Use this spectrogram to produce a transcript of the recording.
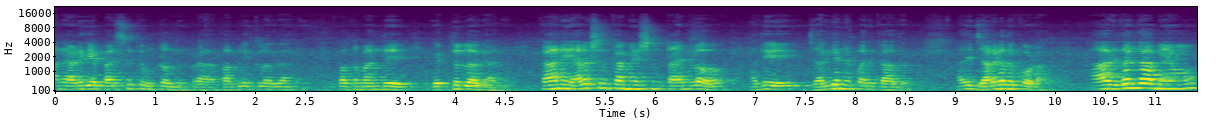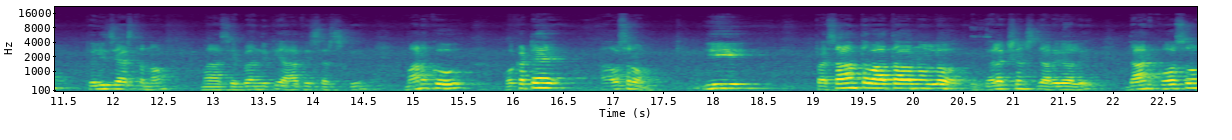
అని అడిగే పరిస్థితి ఉంటుంది. పబ్లిక్లో కానీ కొంతమంది వ్యక్తుల్లో కానీ కానీ ఎలక్షన్ కమిషన్ టైంలో అది జరిగిన పని కాదు. అది జరగదు కూడా. ఆ విధంగా మేము తెలియచేస్తున్నాం మా సిబ్బందికి ఆఫీసర్స్కి. మనకు ఒకటే అవసరం. ఈ ప్రశాంత వాతావరణంలో ఎలక్షన్స్ జరగాలి. దానికోసం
